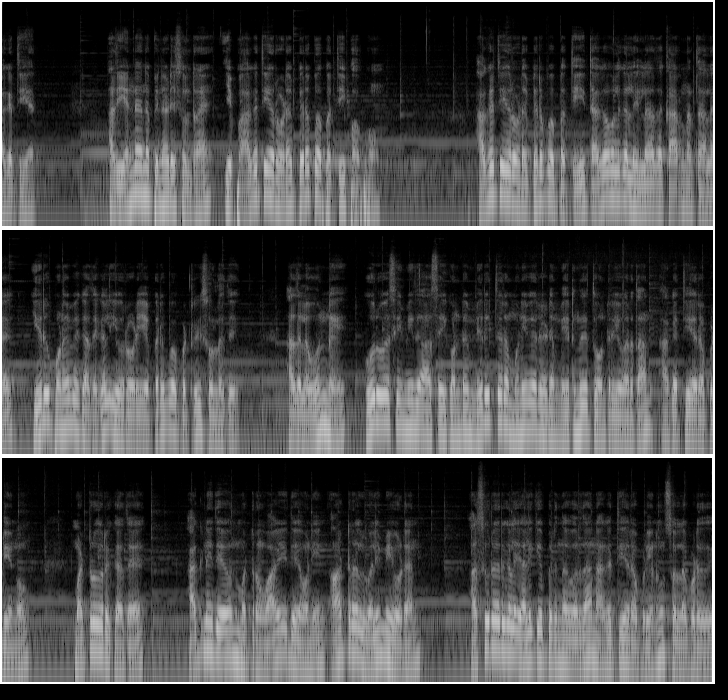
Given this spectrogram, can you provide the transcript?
அகத்தியர். அது என்னென்ன பின்னாடி சொல்கிறேன் இப்போ அகத்தியரோட பிறப்பை பற்றி பார்ப்போம். அகத்தியரோட பிறப்பை பற்றி தகவல்கள் இல்லாத காரணத்தால் இரு புனைவு கதைகள் இவருடைய பிறப்பை பற்றி சொல்லுது. அதில் ஒன்று ஊர்வசி மீது ஆசை கொண்ட மிருத்திர முனிவரிடம் இருந்து தோன்றியவர் தான் அகத்தியர் அப்படின்னும். மற்றொரு கதை அக்னி தேவன் மற்றும் வாயு தேவனின் ஆற்றல் வலிமையுடன் அசுரர்களை அழிக்க பிறந்தவர் தான் அகத்தியர் அப்படின்னும் சொல்லப்படுது.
